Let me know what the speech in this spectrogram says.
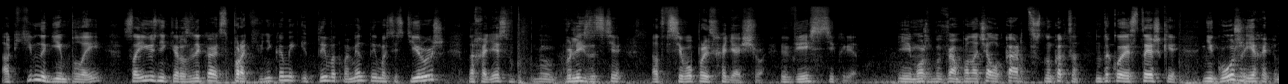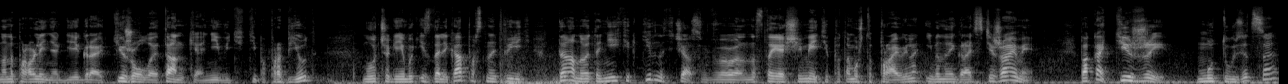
Активный геймплей, союзники развлекаются с противниками, и ты в этот момент им ассистируешь, находясь в близости от всего происходящего. Весь секрет. И, может быть, прям поначалу кажется, что ну как-то на такой СТшке не гоже ехать на направление, где играют тяжелые танки, они ведь типа пробьют. Лучше где-нибудь издалека поснайперить. Да, но это неэффективно сейчас в настоящей мете, потому что правильно именно играть с тяжами. Пока тяжи мутузятся,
